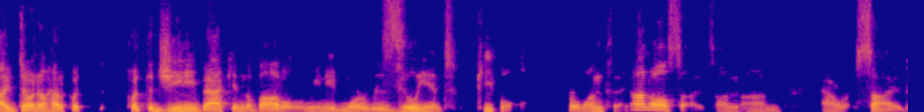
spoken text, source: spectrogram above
I don't know how to put put the genie back in the bottle we need more resilient people for one thing on all sides on on our side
